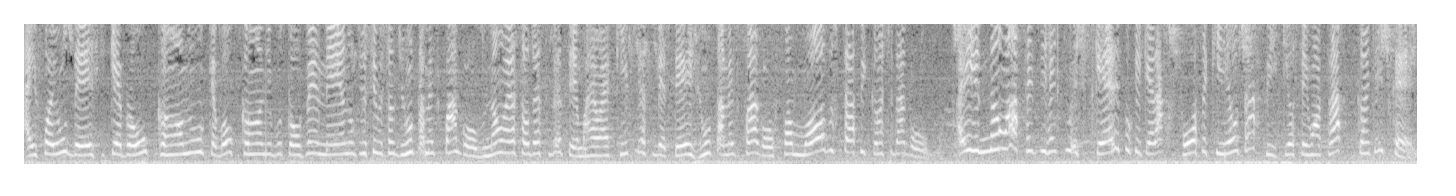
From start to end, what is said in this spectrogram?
Aí foi um deles que quebrou o cano, quebrou o cano e botou veneno e o Silvio Santos juntamente com a Globo. Não é só do SBT, mas é uma equipe do SBT juntamente com a Globo, famosos traficantes da Globo. Aí não aceita de jeito nenhum. Eles querem porque querem a força que eu trafique. Que eu seja uma traficante, eles querem.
